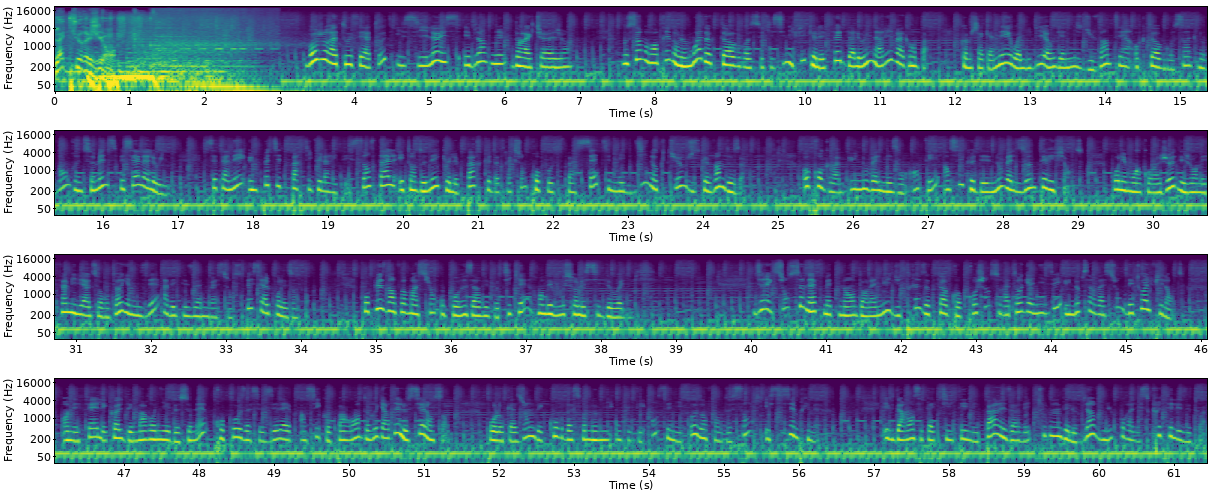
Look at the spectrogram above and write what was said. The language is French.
l'actu région. Bonjour à tous et à toutes, ici Loïs et bienvenue dans l'actu région. Nous sommes rentrés dans le mois d'octobre, ce qui signifie que les fêtes d'Halloween arrivent à grands pas. Comme chaque année, Walibi organise du 21 octobre au 5 novembre une semaine spéciale Halloween. Cette année, une petite particularité s'installe étant donné que le parc d'attractions propose pas 7 mais 10 nocturnes jusqu'à 22h. Au programme, une nouvelle maison hantée ainsi que des nouvelles zones terrifiantes. Pour les moins courageux, des journées familiales seront organisées avec des animations spéciales pour les enfants. Pour plus d'informations ou pour réserver vos tickets, rendez-vous sur le site de Walibi. Direction Senef maintenant, dans la nuit du 13 octobre prochain sera organisée une observation d'étoiles filantes. En effet, l'école des marronniers de Senef propose à ses élèves ainsi qu'aux parents de regarder le ciel ensemble. Pour l'occasion, des cours d'astronomie ont été enseignés aux enfants de 5 et 6e primaire. Évidemment, cette activité n'est pas réservée, tout le monde est le bienvenu pour aller scruter les étoiles.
